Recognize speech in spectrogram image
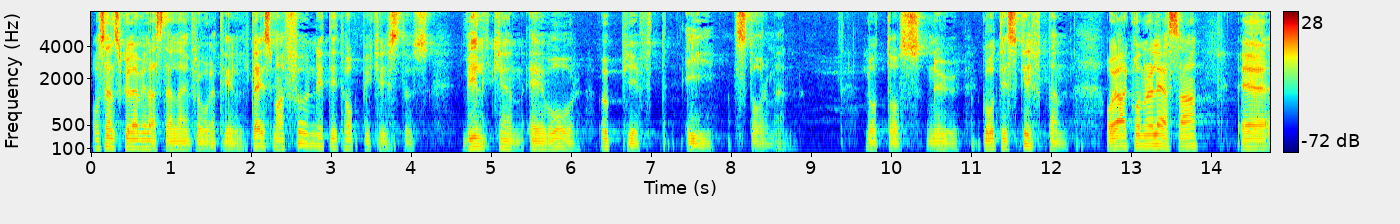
Och sen skulle jag vilja ställa en fråga till dig som har funnit ditt hopp i Kristus. Vilken är vår uppgift i stormen? Låt oss nu gå till skriften. Och jag kommer att läsa, eh,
